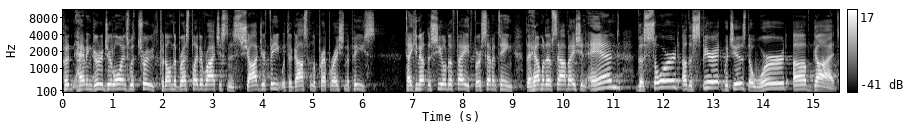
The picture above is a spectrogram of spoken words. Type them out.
Put, having girded your loins with truth, put on the breastplate of righteousness, shod your feet with the gospel of preparation of peace, taking up the shield of faith, verse 17, the helmet of salvation, and the sword of the Spirit, which is the word of God.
